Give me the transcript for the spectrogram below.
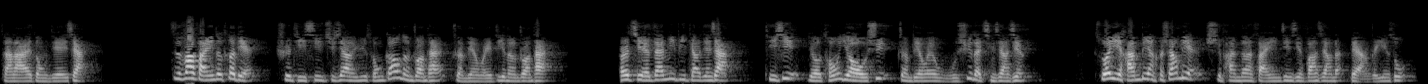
咱来总结一下：自发反应的特点是体系趋向于从高能状态转变为低能状态，而且在密闭条件下，体系有从有序转变为无序的倾向性，所以含变和熵变是判断反应进行方向的两个因素。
